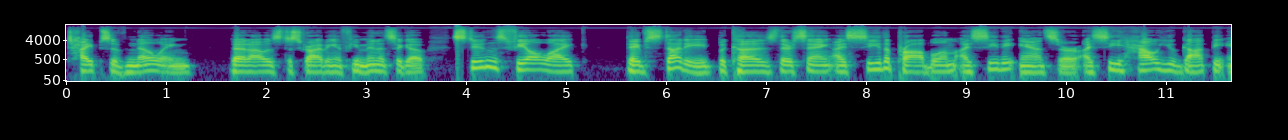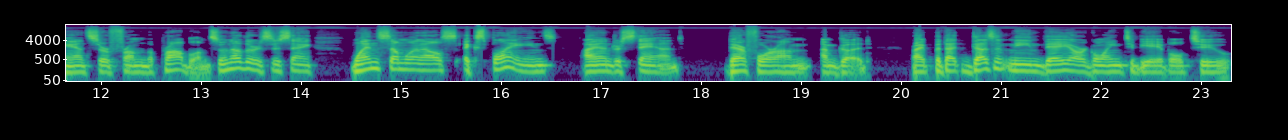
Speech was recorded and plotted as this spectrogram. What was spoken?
types of knowing that I was describing a few minutes ago. Students feel like they've studied because they're saying, I see the problem, I see the answer, I see how you got the answer from the problem. So, in other words, they're saying, when someone else explains, I understand, therefore I'm, I'm good. Right. But that doesn't mean they are going to be able to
